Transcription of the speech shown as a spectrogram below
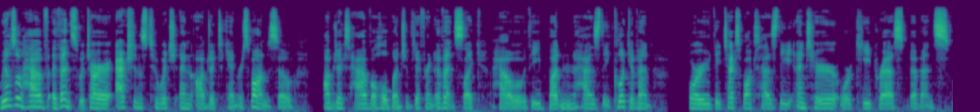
We also have events, which are actions to which an object can respond. So objects have a whole bunch of different events, like how the button has the click event, or the text box has the enter or key press events.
